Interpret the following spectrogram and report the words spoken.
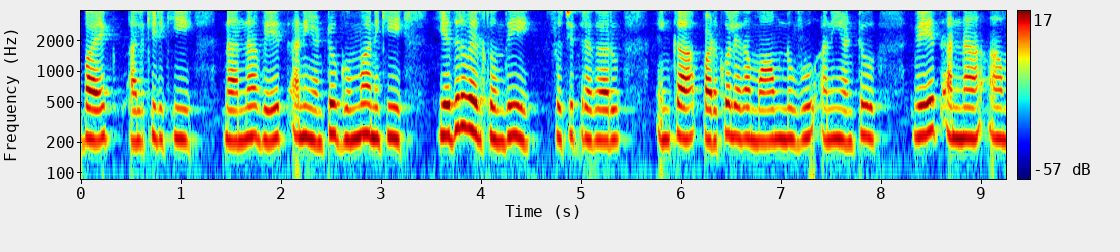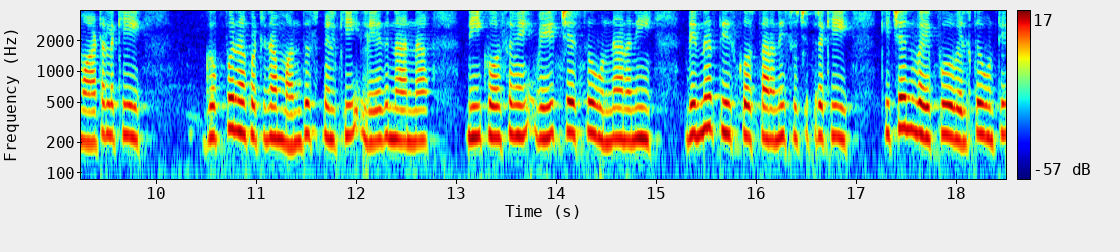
బైక్ అలికిడికి నాన్న వేద్ అని అంటూ గుమ్మానికి ఎదురు వెళ్తుంది సుచిత్ర గారు. ఇంకా పడుకోలేదా మామ్ నువ్వు అని అంటూ వేద్ అన్న ఆ మాటలకి గొప్పున కొట్టిన మందు స్మెల్కి లేదు నాన్న నీకోసమే వెయిట్ చేస్తూ ఉన్నానని డిన్నర్ తీసుకొస్తానని సుచిత్రకి కిచెన్ వైపు వెళ్తూ ఉంటే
